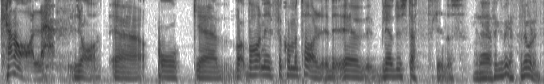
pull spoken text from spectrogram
kanal. Ja, eh, och eh, vad, vad har ni för kommentar? Eh, blev du stött Linus? Nej, jag tycker det var jätteroligt.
